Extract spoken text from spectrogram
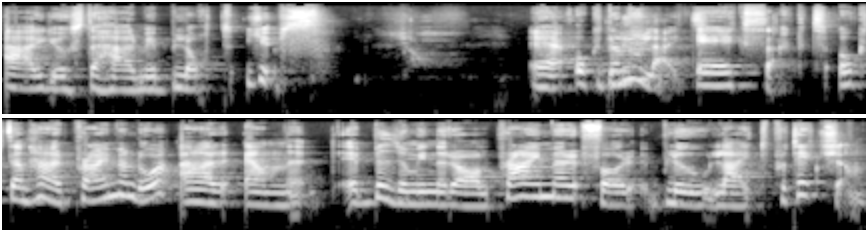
är just det här med blått ljus. Eh, och den, Blue light. Exakt. Och den här primern då är en eh, biomineral primer för Blue Light Protection.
